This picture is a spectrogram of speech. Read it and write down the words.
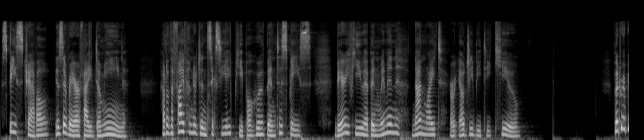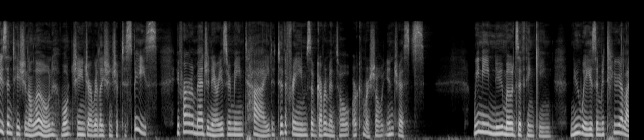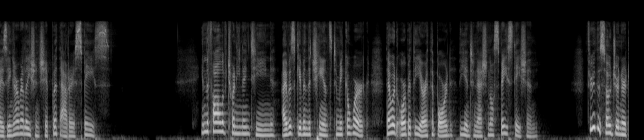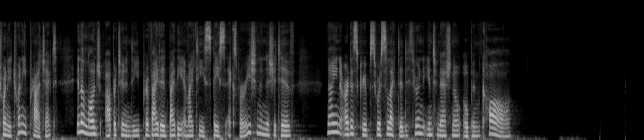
Space travel is a rarefied domain. Out of the 568 people who have been to space, very few have been women, non white, or LGBTQ. But representation alone won't change our relationship to space if our imaginaries remain tied to the frames of governmental or commercial interests. We need new modes of thinking, new ways of materializing our relationship with outer space. In the fall of 2019, I was given the chance to make a work that would orbit the Earth aboard the International Space Station. Through the Sojourner 2020 project and a launch opportunity provided by the MIT Space Exploration Initiative, nine artist groups were selected through an international open call.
